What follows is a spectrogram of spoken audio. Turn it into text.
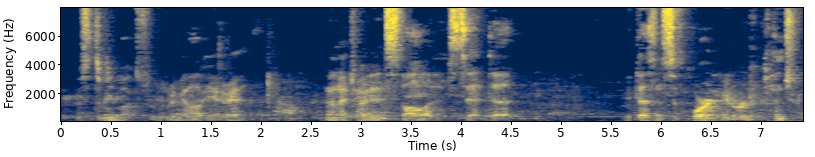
It was three bucks for Ramallah area. And then I tried to install it. It said uh, it doesn't support your country.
